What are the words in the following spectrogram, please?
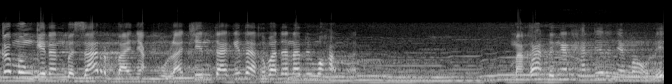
kemungkinan besar banyak pula cinta kita kepada Nabi Muhammad. Maka dengan hadirnya maulid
